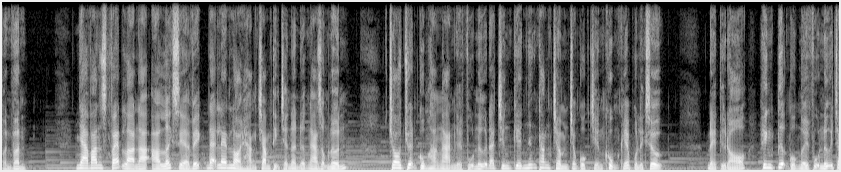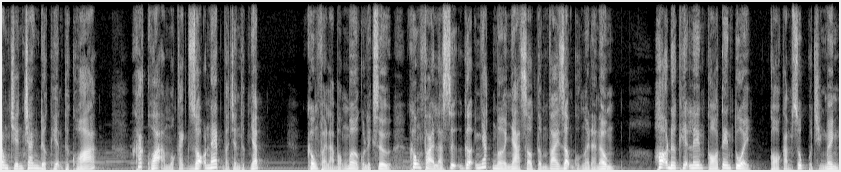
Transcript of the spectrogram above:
vân vân nhà văn Svetlana Alexievich đã len lỏi hàng trăm thị trấn ở nước Nga rộng lớn. Trò chuyện cùng hàng ngàn người phụ nữ đã chứng kiến những thăng trầm trong cuộc chiến khủng khiếp của lịch sử. để từ đó hình tượng của người phụ nữ trong chiến tranh được hiện thực hóa, khắc họa một cách rõ nét và chân thực nhất. Không phải là bóng mờ của lịch sử, không phải là sự gợi nhắc mờ nhạt sau tấm vai rộng của người đàn ông. Họ được hiện lên có tên tuổi, có cảm xúc của chính mình.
